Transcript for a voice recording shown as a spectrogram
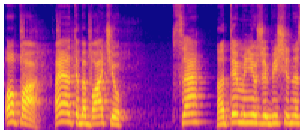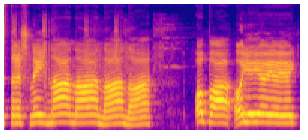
Опа! А я тебе бачив. Все, а ти мені вже більше не страшний. На, на, на, на. Опа! Ой-ой-ой-ой.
